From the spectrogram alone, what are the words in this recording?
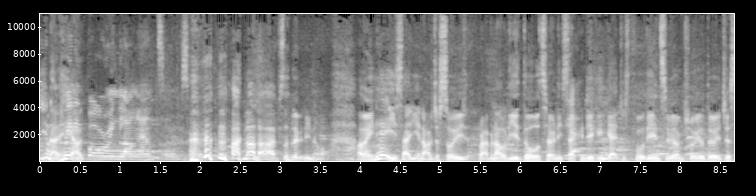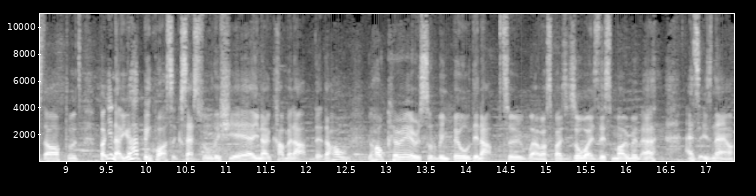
you know, here. really boring long answer. I'm sorry. no, no, no, absolutely not. I mean, here you say, you know, I just saw you grabbing hold of your daughter any second Yeah. you can get just before the interview. I'm sure you'll do it just afterwards. But you know, you have been quite successful this year. You know, coming up, the, the whole your whole career has sort of been building up to. Well, I suppose it's always this moment uh, as it is now,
